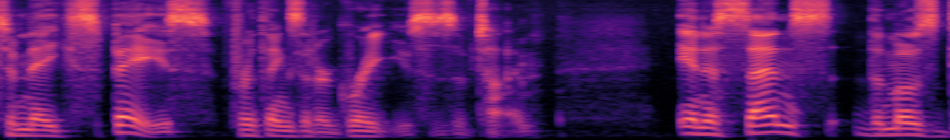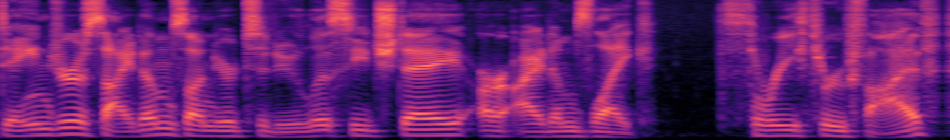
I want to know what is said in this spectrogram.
to make space for things that are great uses of time. In a sense, the most dangerous items on your to do list each day are items like three through five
